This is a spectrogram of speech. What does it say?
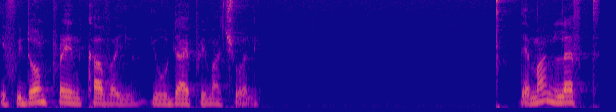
If we don't pray and cover you, you will die prematurely." The man left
